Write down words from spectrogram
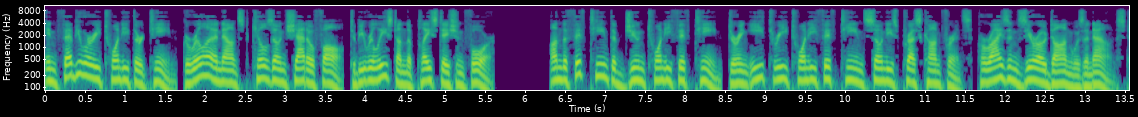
In February 2013, Guerrilla announced Killzone Shadow Fall, to be released on the PlayStation 4. On 15 June 2015, during E3 2015 Sony's press conference, Horizon Zero Dawn was announced.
